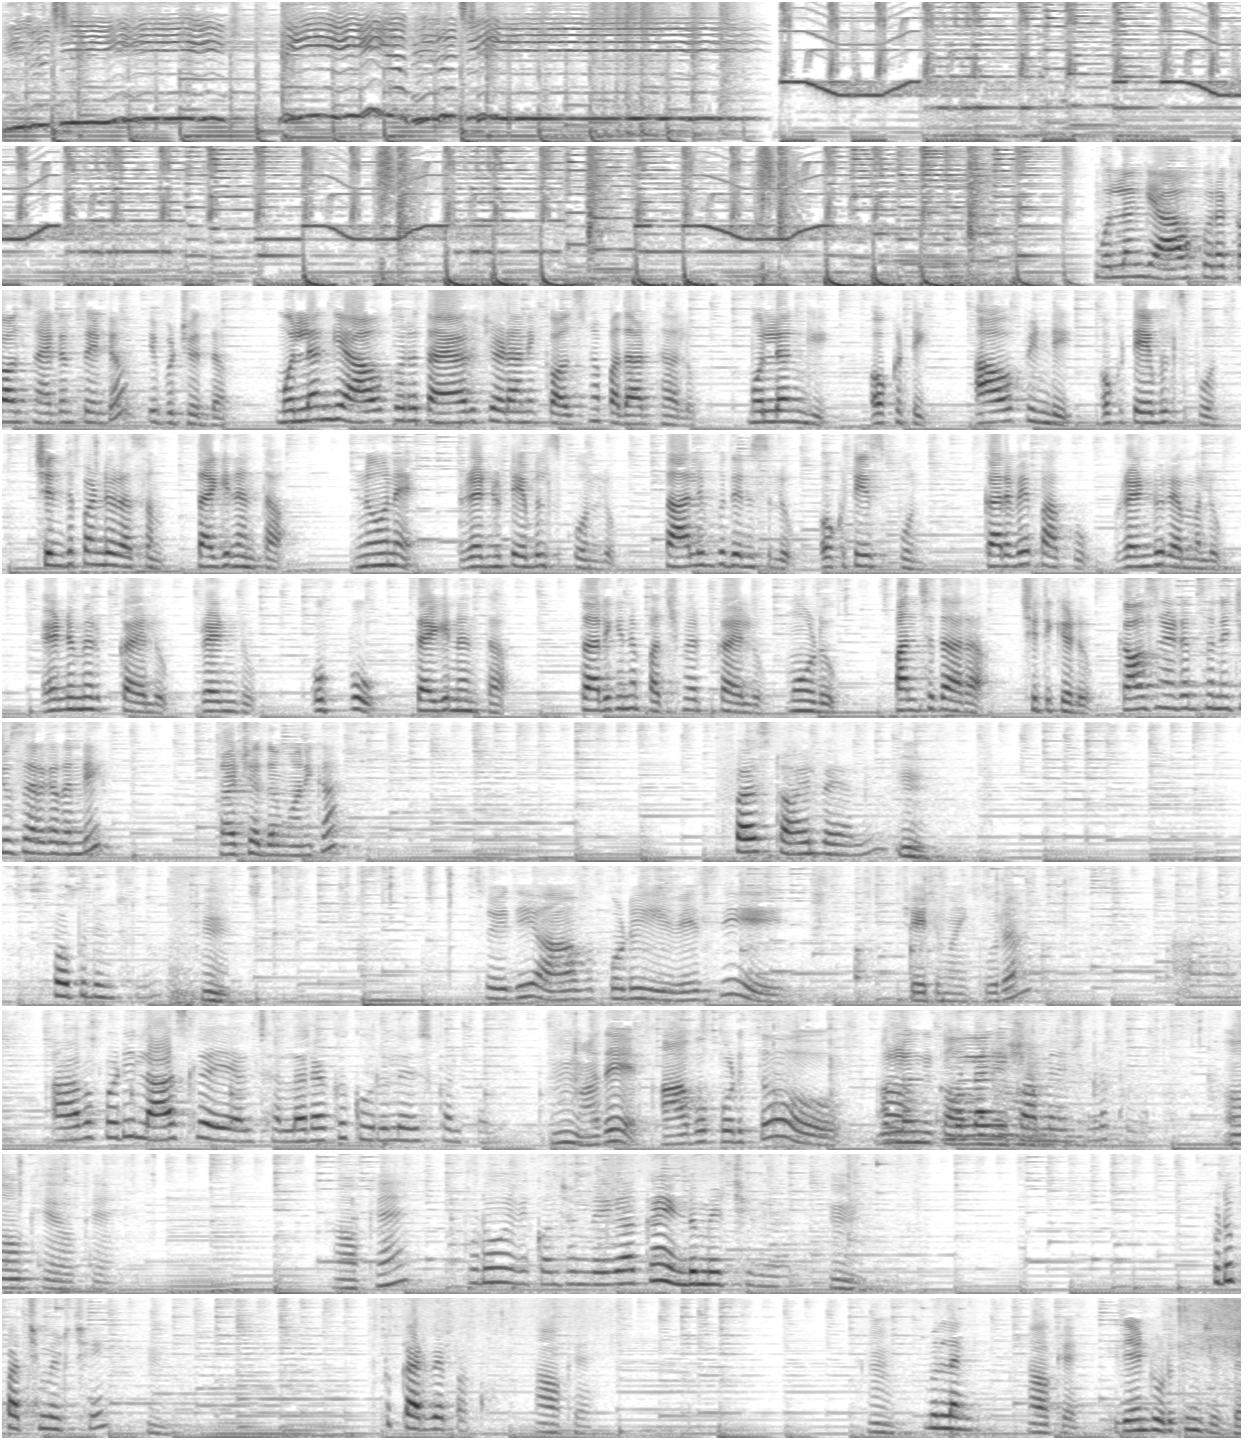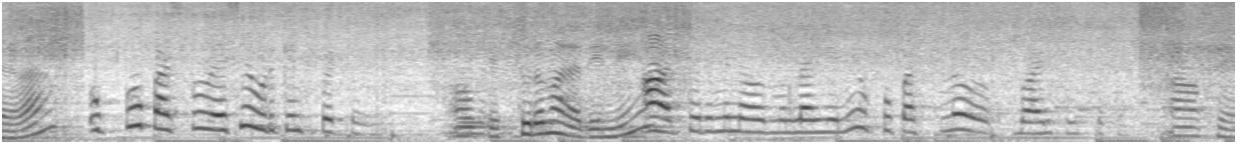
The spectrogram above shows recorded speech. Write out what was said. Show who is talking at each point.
Speaker 1: అభిరుచి
Speaker 2: ముల్లంగి ఆవుకూర కావాల్సిన ఐటమ్స్ ఏంటో ఇప్పుడు చూద్దాం. ముల్లంగి ఆవుకూర తయారు చేయడానికి కావాల్సిన పదార్థాలు. ముల్లంగి ఒకటి ఆవు పిండి ఒక టేబుల్ స్పూన్. చింతపండు రసం తగినంత. నూనె రెండు టేబుల్ స్పూన్లు. తాలింపు దినుసులు ఒక టీ స్పూన్. కరివేపాకు రెండు రెమ్మలు ఎండుమిరపకాయలు రెండు ఉప్పు తగినంత తరిగిన పచ్చిమిరపకాయలు మూడు పంచదార చిటికెడు. కావాల్సిన ఐటమ్స్ అన్ని చూసారు కదండి? స్టార్ట్ చేద్దాం మోనిక.
Speaker 3: ఫస్ట్ ఆయిల్ వేయాలి. పోపు దినుసులు.
Speaker 2: సో ఇది ఆవు పొడి వేసి చేయటం ఈ కూర?
Speaker 3: ఆవ పొడి లాస్ట్లో వేయాలి. చల్లరాక కూరలో వేసి కలపాలి.
Speaker 2: మ్మ్, అదే ఆవు పొడితో ముల్లంగి కాంబినేషన్ ఓకే ఓకే. ఓకే.
Speaker 3: ఇప్పుడు ఇవి కొంచెం వేగాక ఎండుమిర్చి వేయాలి. ఇప్పుడు పచ్చిమిర్చి. ఇప్పుడు కరివేపాకు.
Speaker 2: ఓకే.
Speaker 3: ముల్లంగి.
Speaker 2: ఓకే. ఇదేంటి ఉడికించేసావా
Speaker 3: ఉప్పు పసుపు వేసి ఉడికించి పెట్టండి
Speaker 2: ఓకే తురమాల దీన్ని?
Speaker 3: తురిమిన ముల్లంగిని ఉప్పు పసుపులో బాయిల్ చేసి
Speaker 2: ఓకే.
